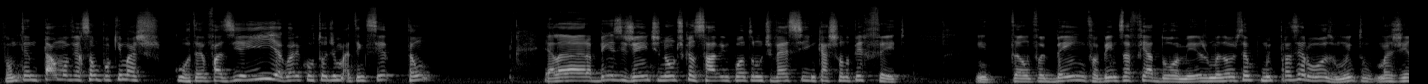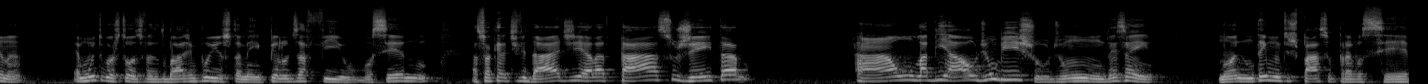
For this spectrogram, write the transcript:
Vamos tentar uma versão um pouquinho mais curta. Eu fazia e agora cortou demais. Tem que ser. Então, ela era bem exigente, não descansava enquanto não estivesse encaixando perfeito. Então foi bem, foi bem desafiador mesmo, mas ao mesmo tempo muito prazeroso, muito, imagina, é muito gostoso fazer dublagem por isso também, pelo desafio. Você a sua criatividade, ela tá sujeita a um labial de um bicho, de um desenho. Não, não tem muito espaço para você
